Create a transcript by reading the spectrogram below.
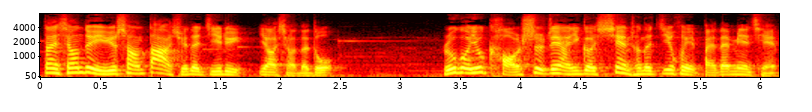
但相对于上大学的几率要小得多。如果有考试这样一个现成的机会摆在面前，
